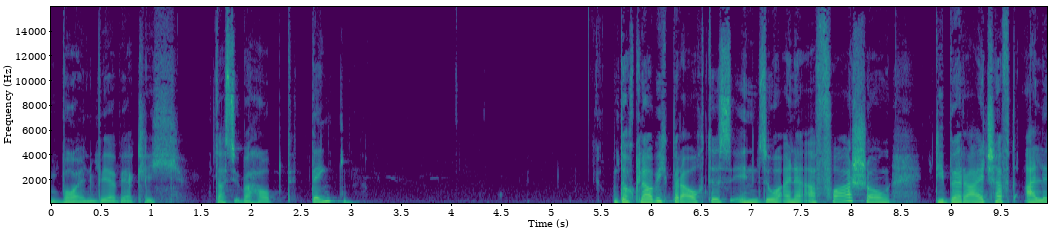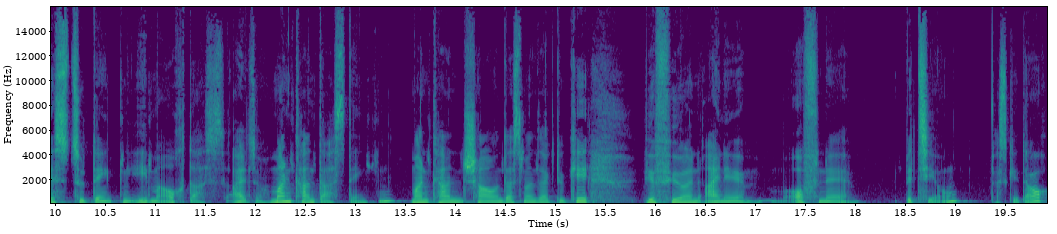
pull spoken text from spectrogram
wollen wir wirklich das überhaupt denken? Und doch glaube ich, braucht es in so einer Erforschung die Bereitschaft, alles zu denken, eben auch das. Also man kann das denken, man kann schauen, dass man sagt, okay, wir führen eine offene Beziehung, das geht auch.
